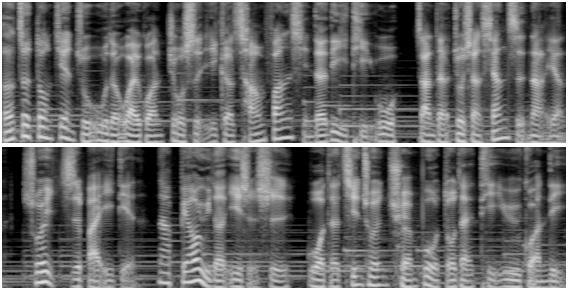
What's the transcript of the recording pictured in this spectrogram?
而这栋建筑物的外观就是一个长方形的立体物，长得就像箱子那样。所以直白一点，那标语的意思是：我的青春全部都在体育馆里。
